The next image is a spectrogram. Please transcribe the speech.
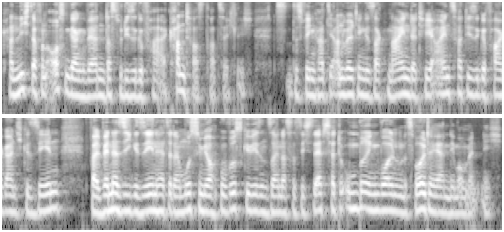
kann nicht davon ausgegangen werden, dass du diese Gefahr erkannt hast tatsächlich. Das, deswegen hat die Anwältin gesagt, nein, der T1 hat diese Gefahr gar nicht gesehen, weil wenn er sie gesehen hätte, dann muss ihm ja auch bewusst gewesen sein, dass er sich selbst hätte umbringen wollen und das wollte er in dem Moment nicht.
